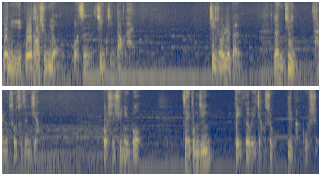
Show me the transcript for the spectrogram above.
任你波涛汹涌，我自静静到来。进入日本，冷静才能说出真相。我是徐宁波，在东京给各位讲述日本故事。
